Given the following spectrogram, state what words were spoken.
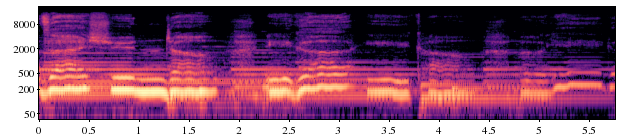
在寻找一个依靠和一个。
